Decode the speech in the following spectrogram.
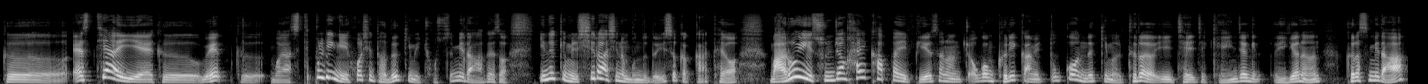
그 STI의 그웹그 그 뭐야 스티플링이 훨씬 더 느낌이 좋습니다. 그래서 이 느낌을 싫어하시는 분들도 있을 것 같아요. 마루이 순정 하이카파에 비해서는 조금 그립감이 두꺼운 느낌을 들어요. 이제 제 개인적인 의견은 그렇습니다.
